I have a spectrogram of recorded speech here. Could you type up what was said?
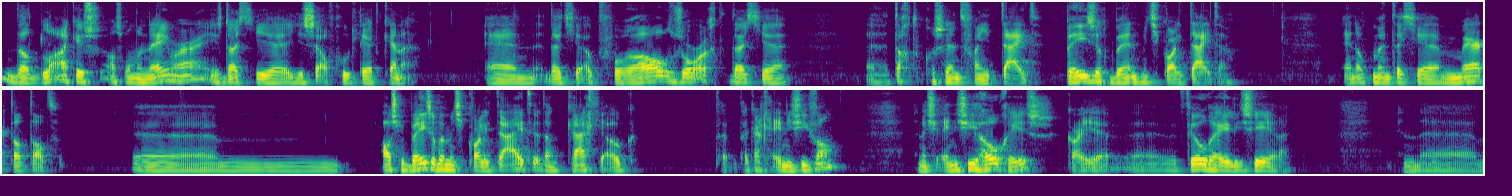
dat belangrijk is als ondernemer, is dat je jezelf goed leert kennen. En dat je ook vooral zorgt dat je 80% van je tijd bezig bent met je kwaliteiten. En op het moment dat je merkt dat dat. Uh, als je bezig bent met je kwaliteiten, dan krijg je ook. Daar krijg je energie van. En als je energie hoog is, kan je uh, veel realiseren. En uh,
